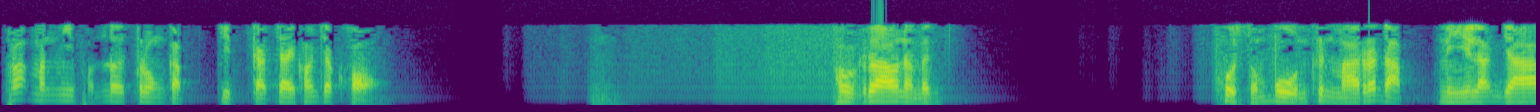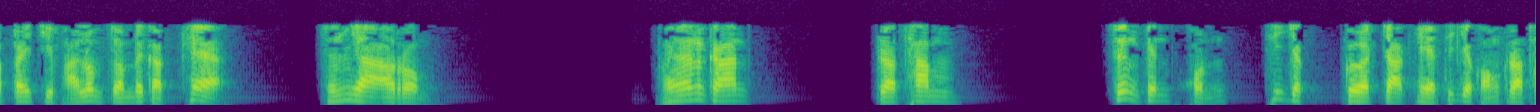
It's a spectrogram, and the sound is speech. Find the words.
เพราะมันมีผลโดยตรงกับจิตกับใจของเจ้าของ พวกเราเนะ่ะมันพูดสมบูรณ์ขึ้นมาระดับนี้ล้วยาไปจีบหายล่มจมไปกับแค่ สัญญาอารมณ์ เพราะฉะนั้นการกระทำซึ่งเป็นผลที่จะเกิดจากเหตุที่เจ้าของกระท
